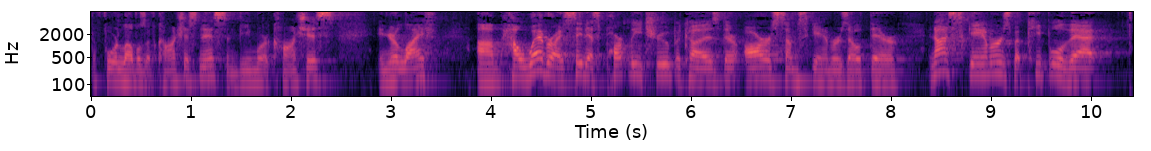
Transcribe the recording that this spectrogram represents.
the four levels of consciousness and being more conscious in your life. Um, however i say that's partly true because there are some scammers out there. Not scammers, but people that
